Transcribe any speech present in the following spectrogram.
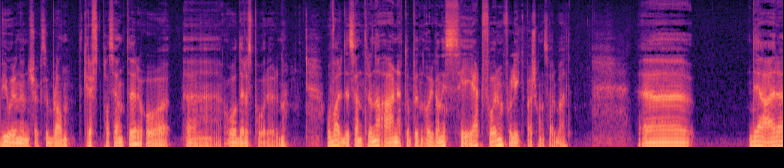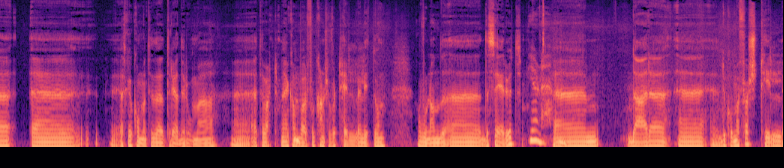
vi gjorde en undersøkelse blant kreftpasienter og, og deres pårørende. Og Vardesentrene er nettopp en organisert form for likepersonsarbeid. Det er Jeg skal komme til det tredje rommet etter hvert, men jeg kan bare for, kanskje fortelle litt om hvordan det, eh, det ser ut. Gjør det. Eh, der, eh, du kommer først til,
